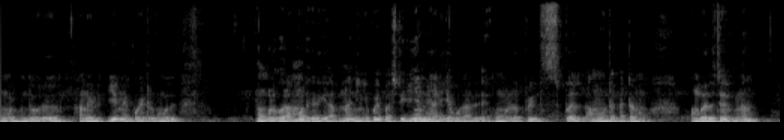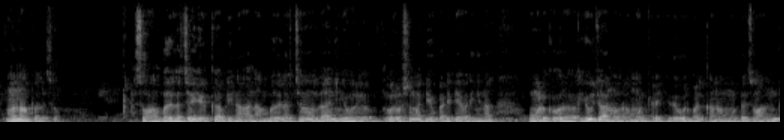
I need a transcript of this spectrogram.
உங்களுக்கு வந்து ஒரு அந்த இஎம்ஐ போயிட்டுருக்கும்போது உங்களுக்கு ஒரு அமௌண்ட் கிடைக்கிது அப்படின்னா நீங்கள் போய் ஃபஸ்ட்டு இஎம்ஐ அடிக்கக்கூடாது. உங்களோட ப்ரின்ஸிபல் அமௌண்ட்டை கட்டணும். ஐம்பது லட்சம் இருக்குன்னா நாற்பது லட்சம். ஸோ ஐம்பது லட்சம் இருக்குது அப்படின்னா அந்த ஐம்பது லட்சம் தான் நீங்கள் ஒரு ஒரு வருஷமாக டியூ கட்டிகிட்டே வரீங்கன்னா உங்களுக்கு ஒரு ஹியூஜான ஒரு அமௌண்ட் கிடைக்கிது ஒரு பல்கான அமௌண்ட்டு ஸோ அந்த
